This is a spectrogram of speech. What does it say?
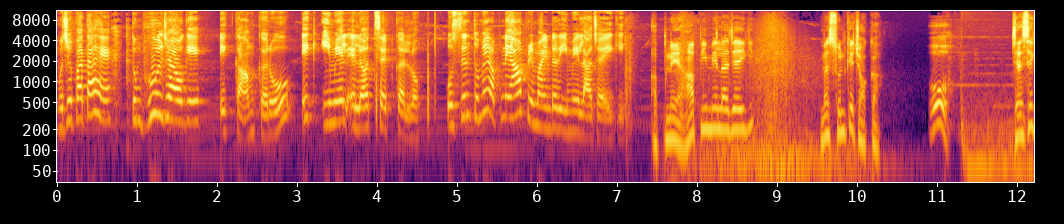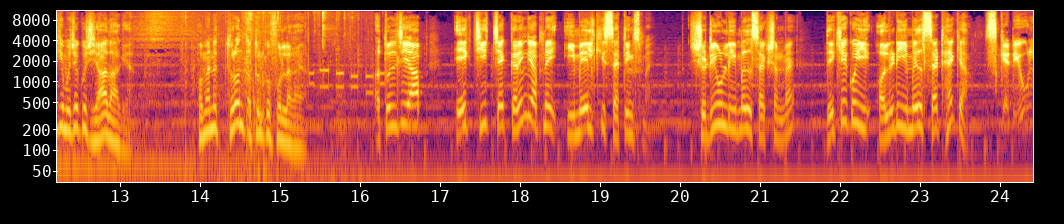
मुझे पता है तुम भूल जाओगे। एक काम करो एक ईमेल अलर्ट सेट कर लो। उस दिन तुम्हें अपने आप रिमाइंडर ईमेल आ जाएगी। अपने आप ईमेल आ जाएगी। मैं सुन के चौंका। ओह जैसे कि मुझे कुछ याद आ गया और मैंने तुरंत अतुल को फ़ोन लगाया। अतुल जी आप एक चीज़ चेक करेंगे अपने ईमेल की सेटिंग्स में। शेड्यूल्ड ईमेल सेक्शन में। देखिए कोई ऑलरेडी ईमेल सेट है क्या? स्केड्यूल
